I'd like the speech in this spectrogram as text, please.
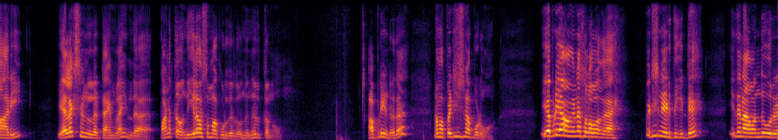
மாதிரி எலெக்ஷனில் டைமில் இந்த பணத்தை வந்து இலவசமாக கொடுக்கறத வந்து நிறுத்தணும். அப்படின்றத நம்ம பெட்டிஷனாக போடுவோம். எப்படி அவங்க என்ன சொல்லுவாங்க? பெட்டிஷன் எடுத்துக்கிட்டு இதை நான் வந்து ஒரு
